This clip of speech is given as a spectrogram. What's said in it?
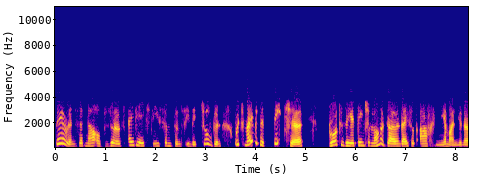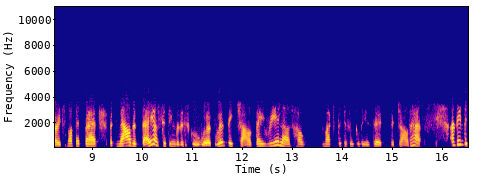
parents that now observe ADHD symptoms in their children, which maybe the teacher brought to their attention long ago and they thought, ah, yeah, man, you know, it's not that bad. But now that they are sitting with the schoolwork with their child, they realize how much the difficulties that the child has. And then the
